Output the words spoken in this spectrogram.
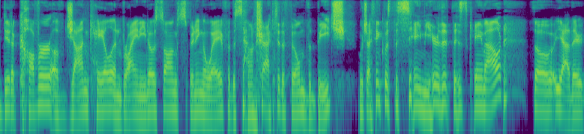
did a cover of John Cale and Brian Eno's song "Spinning Away" for the soundtrack to the film The Beach, which I think was the same year that this came out. So yeah, they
